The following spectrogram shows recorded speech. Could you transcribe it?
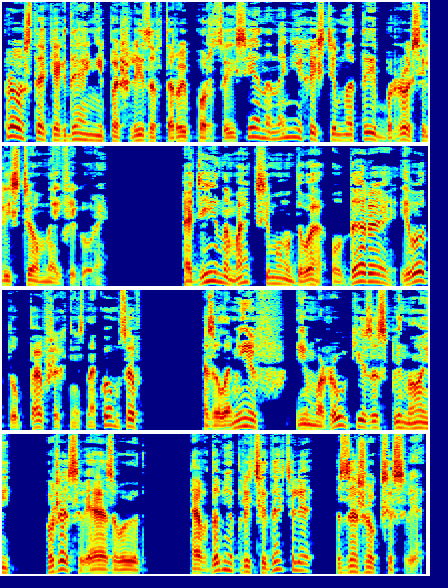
Просто когда они пошли за второй порцией сена, на них из темноты бросились темные фигуры. Один, максимум два удара, и вот упавших незнакомцев, заломив им руки за спиной, уже связывают, а в доме председателя зажегся свет.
